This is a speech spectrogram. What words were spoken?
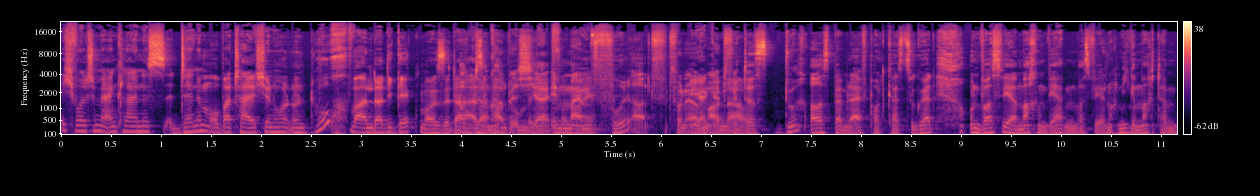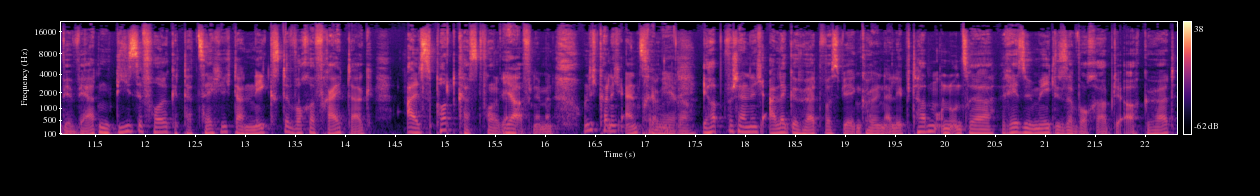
ich wollte mir ein kleines Denim-Oberteilchen holen und hoch waren da die Gagmäuse da. Und also dann habe ich ja in vorbei. meinem Full-Outfit von eurem Ja, genau. Outfit das durchaus beim Live-Podcast zugehört. Und was wir ja machen werden, was wir ja noch nie gemacht haben, wir werden diese Folge tatsächlich dann nächste Woche Freitag als Podcast-Folge Ja. aufnehmen. Und ich kann nicht eins sagen. Ihr habt wahrscheinlich alle gehört, was wir in Köln erlebt haben. Und unser Resümee dieser Woche habt ihr auch gehört.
